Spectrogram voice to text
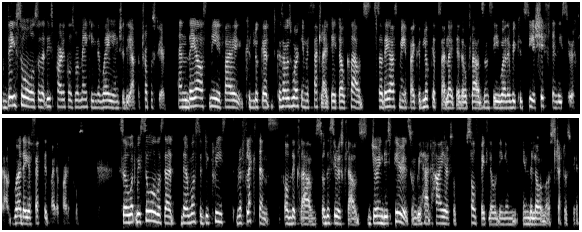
they saw also that these particles were making their way into the upper troposphere. And they asked me if I could look at, because I was working with satellite data of clouds. So they asked me if I could look at satellite data of clouds and see whether we could see a shift in these cirrus clouds. Were they affected by the particles? So what we saw was that there was a decreased reflectance of the clouds, of the cirrus clouds during these periods when we had higher sulfate loading in, in the lowermost stratosphere.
